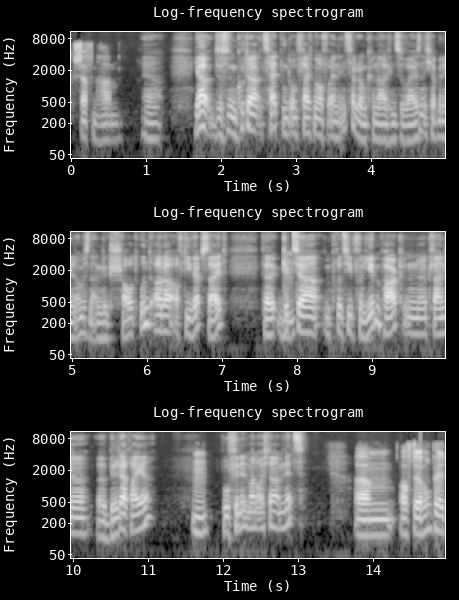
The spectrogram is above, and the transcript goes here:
geschaffen haben. Ja. Ja, das ist ein guter Zeitpunkt, um vielleicht mal auf euren Instagram-Kanal hinzuweisen. Ich habe mir den auch ein bisschen angeschaut und oder auf die Website. Da gibt es mhm. ja im Prinzip von jedem Park eine kleine äh, Bilderreihe. Mhm. Wo findet man euch da im Netz? Ähm, auf der Homepage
